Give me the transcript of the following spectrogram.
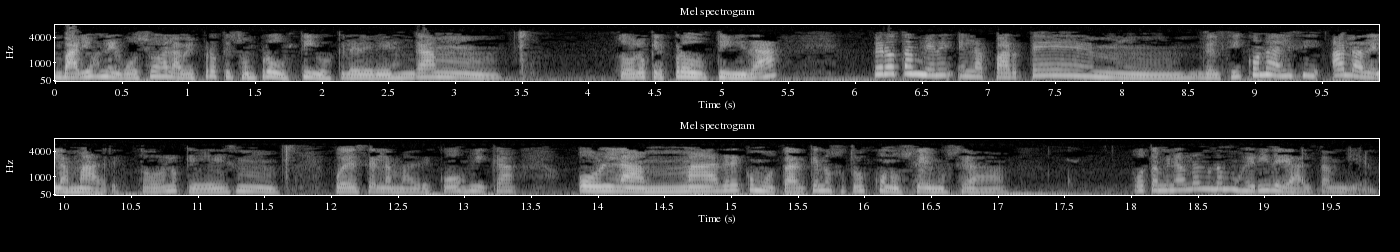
varios negocios a la vez, pero que son productivos, que le devengan mm, todo lo que es productividad. Pero también en la parte mm, del psicoanálisis habla de la madre, todo lo que es puede ser la madre cósmica o la madre como tal que nosotros conocemos, o sea, o también habla de una mujer ideal también.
